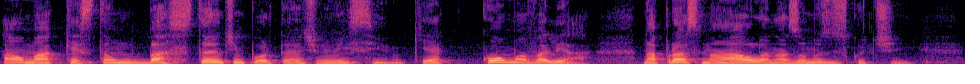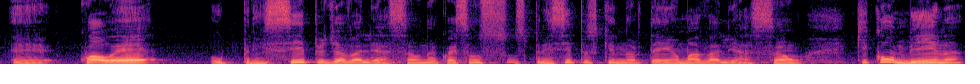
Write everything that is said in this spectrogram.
a uma questão bastante importante no ensino, que é como avaliar. Na próxima aula, nós vamos discutir é, qual é o princípio de avaliação, né, quais são os, os, princípios que norteiam uma avaliação que combina,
